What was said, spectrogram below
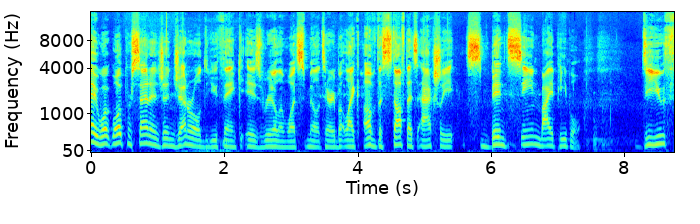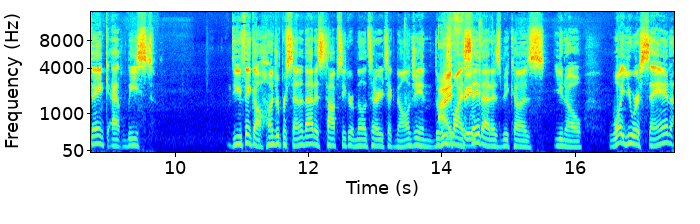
hey, what, what percentage in general do you think is real and what's military, but like of the stuff that's actually been seen by people, do you think at least. Do you think 100% of that is top secret military technology? And the I reason why I say that is because, you know, what you were saying,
